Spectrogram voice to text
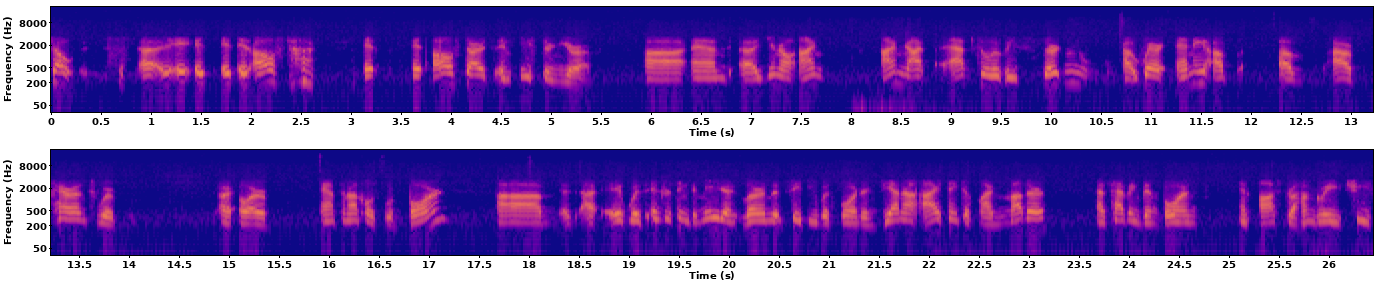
so uh, it, it, it all starts it it all starts in Eastern Europe, uh, and uh, you know I'm I'm not absolutely certain uh, where any of of our parents were or, or aunts and uncles were born. Um, it, uh, it was interesting to me to learn that Cipe was born in Vienna. I think of my mother as having been born in Austria-Hungary. She's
